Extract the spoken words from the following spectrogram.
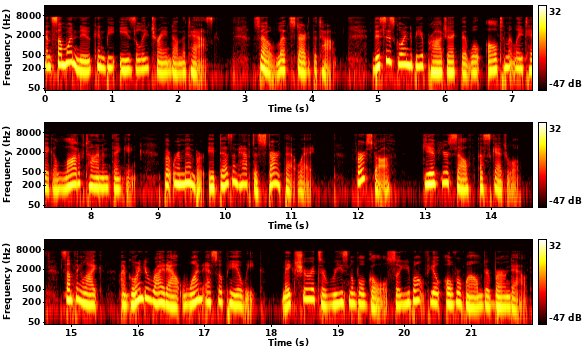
and someone new can be easily trained on the task. So let's start at the top. This is going to be a project that will ultimately take a lot of time and thinking, but remember, it doesn't have to start that way. First off, give yourself a schedule. Something like, I'm going to write out one SOP a week. Make sure it's a reasonable goal so you won't feel overwhelmed or burned out.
